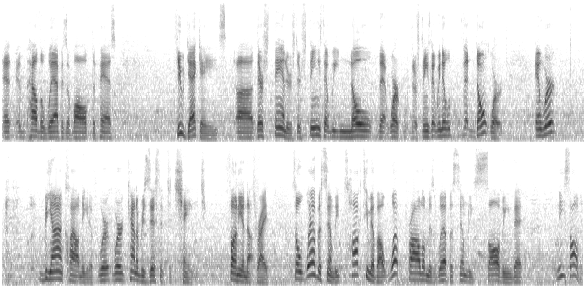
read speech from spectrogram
at, at how the web has evolved the past few decades, uh, there's standards, there's things that we know that work, there's things that we know that don't work. And we're beyond cloud native, we're, we're kind of resistant to change, funny enough. That's right. So WebAssembly, talk to me about what problem is WebAssembly solving that needs solving?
